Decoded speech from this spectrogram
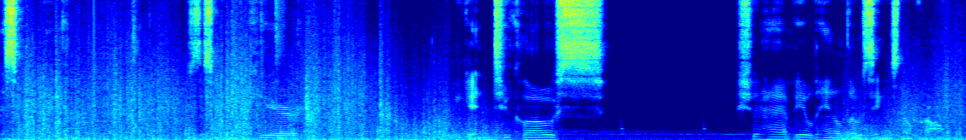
this one. This one here? Are we getting too close? Should have, be able to handle those things no problem.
